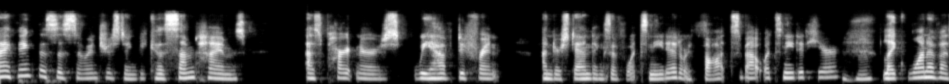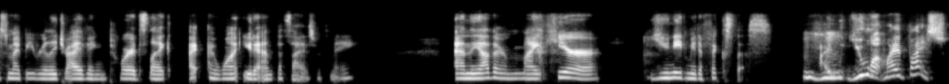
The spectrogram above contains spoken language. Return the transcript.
I think this is so interesting because sometimes as partners, we have different understandings of what's needed or thoughts about what's needed here. Mm-hmm. Like one of us might be really driving towards, like, I, I want you to empathize with me. And the other might hear, you need me to fix this. I, mm-hmm. you want my advice.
